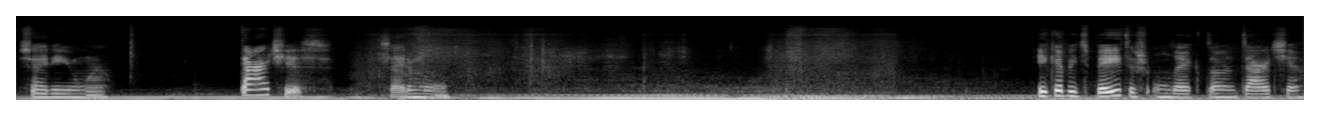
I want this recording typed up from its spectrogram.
zei de jongen. Taartjes, zei de mol. Ik heb iets beters ontdekt dan een taartje.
